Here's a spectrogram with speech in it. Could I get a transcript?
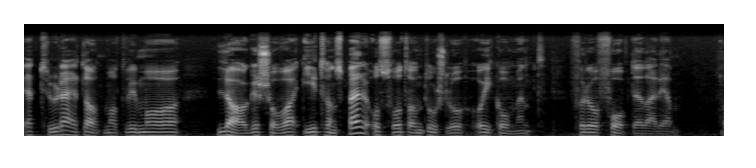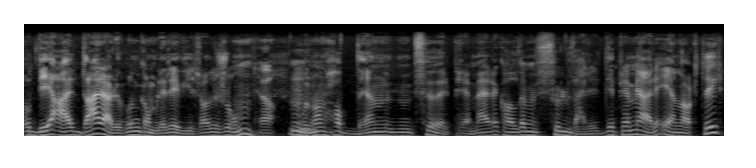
jeg tror det er et eller annet med at vi må lage showa i Tønsberg, og så ta dem til Oslo, og ikke omvendt. For å få opp det der igjen. Og det er, der er jo på den gamle revytradisjonen. Ja. Hvor man hadde en førpremiere, kall det en fullverdig premiere, enakter,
